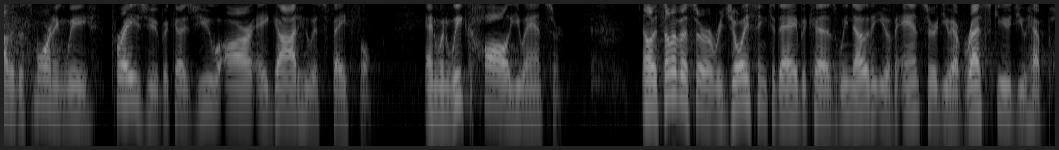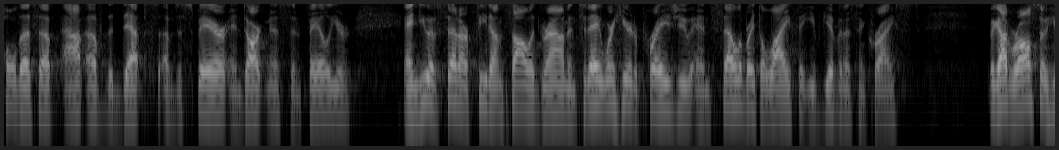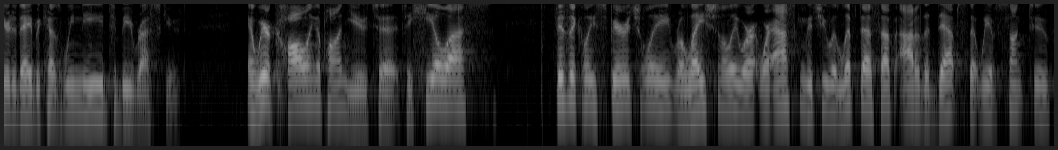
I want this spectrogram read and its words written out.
Father, this morning we praise you because you are a God who is faithful. And when we call, you answer. Now, Lord, some of us are rejoicing today because we know that you have answered, you have rescued, you have pulled us up out of the depths of despair and darkness and failure. And you have set our feet on solid ground. And today we're here to praise you and celebrate the life that you've given us in Christ. But God, we're also here today because we need to be rescued. And we're calling upon you to, to heal us physically, spiritually, relationally. We're, we're asking that you would lift us up out of the depths that we have sunk to.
